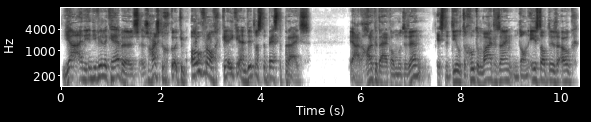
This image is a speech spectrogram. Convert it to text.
Ja, en die, wil ik hebben. Is, is hartstikke goedkoop. Ik heb overal gekeken en dit was de beste prijs. Ja, dan had ik het eigenlijk al moeten doen. Is de deal te goed om waar te zijn? Dan is dat dus ook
